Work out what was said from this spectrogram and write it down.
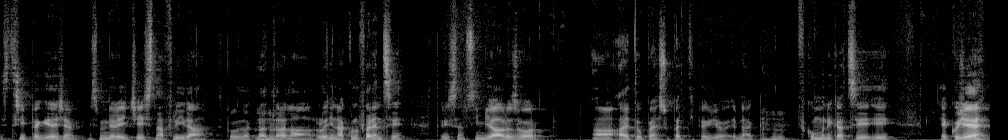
střípek je, že my jsme měli Jasona Frida, spoluzakladatele mm-hmm. na loni na konferenci, takže jsem s ním dělal rozhovor a, a je to úplně super typek, že jo, jednak mm-hmm. v komunikaci i Jakože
